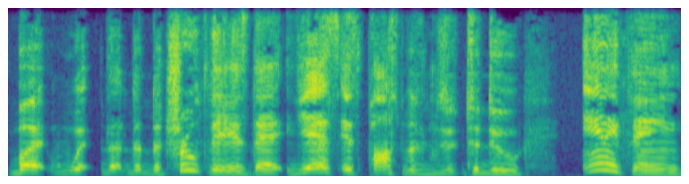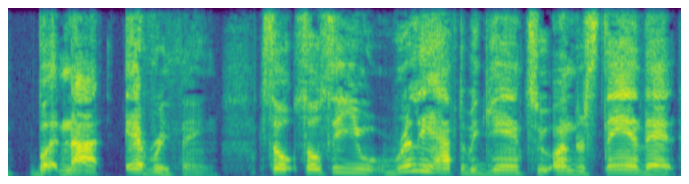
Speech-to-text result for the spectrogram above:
But w- the, the, the truth is that yes, it's possible to do, to do anything, but not everything. So, so see, you really have to begin to understand that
